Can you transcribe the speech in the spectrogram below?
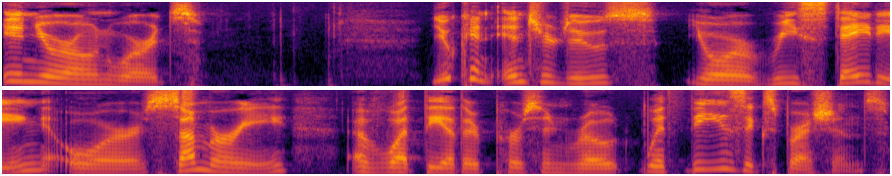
in your own words. You can introduce your restating or summary of what the other person wrote with these expressions.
